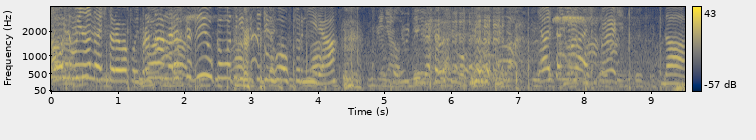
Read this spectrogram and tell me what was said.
А вот ему не надо второй вопрос. Братан, а расскажи, у кого 31 гол в турнире, а? Я Александр Да.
